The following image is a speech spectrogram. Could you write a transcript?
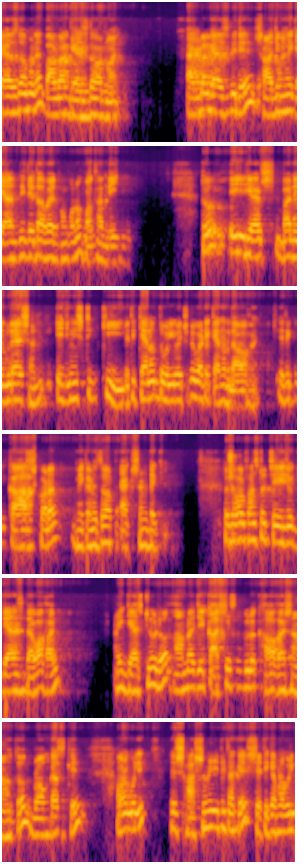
গ্যাস দেওয়া মানে বারবার গ্যাস দেওয়া নয়। একবার গ্যাস দিলে সারা জীবনে গ্যাস দিয়ে যেতে হবে এরকম কোনো কথা নেই। তো এই গ্যাস বা নেবুলাইজেশন এই জিনিসটি কি? এটি কেন তৈরি হয়েছিল বা এটি কেন দেওয়া হয়? এটি কাজ করার মেকানিজম অফ অ্যাকশনটা কি? তো সবার ফার্স্ট হচ্ছে এই যে গ্যাস দেওয়া হয়, এই গ্যাসটি হলো আমরা যে কাশি ওষুধগুলো খাওয়া হয় সাধারণত ব্রঙ্কাসকে আমরা বলি যে শ্বাসনালী যেটি থাকে, সেটিকে আমরা বলি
